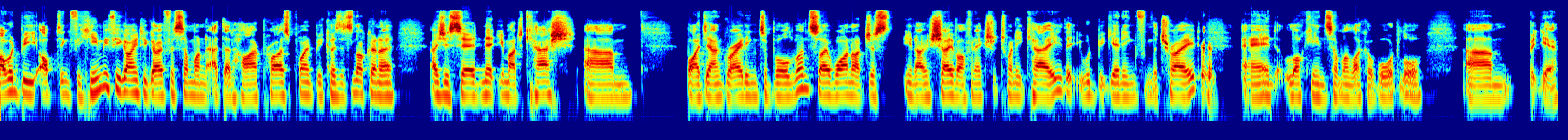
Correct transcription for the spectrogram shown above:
I would be opting for him if you're going to go for someone at that higher price point because it's not going to, as you said, net you much cash um, by downgrading to Baldwin. So why not just you know shave off an extra 20k that you would be getting from the trade and lock in someone like a Wardlaw? Um, but yeah.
